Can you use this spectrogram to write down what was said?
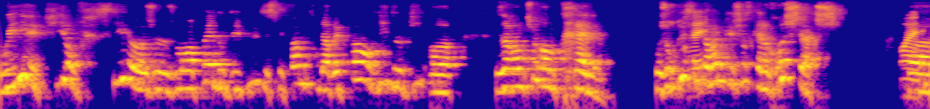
oui, et puis aussi, je, je, me rappelle au début de ces femmes qui n'avaient pas envie de vivre des aventures entre elles. Aujourd'hui, c'est quand même quelque chose qu'elles recherchent. Euh,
